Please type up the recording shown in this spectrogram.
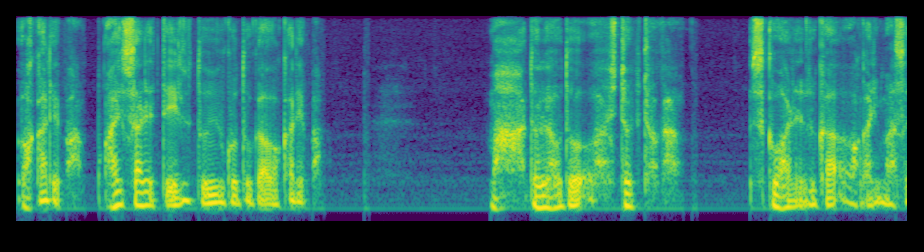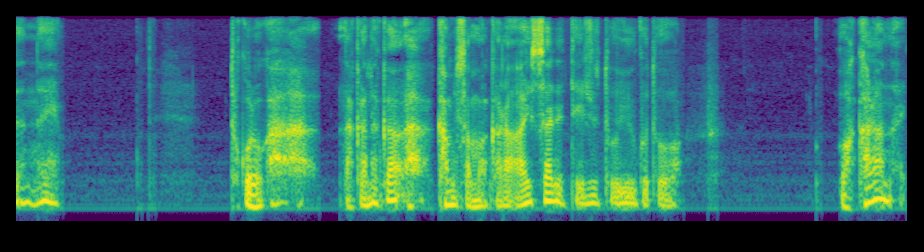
分かれば愛されているということが分かればまあどれほど人々が救われるか分かりませんね。ところがなかなか神様から愛されているということを分からない。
